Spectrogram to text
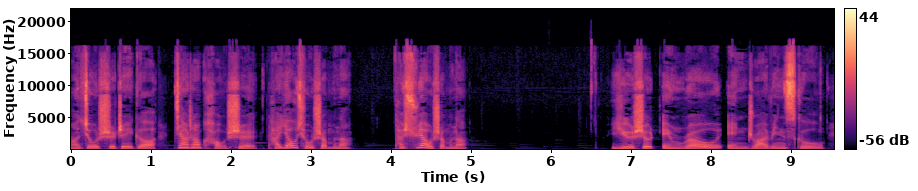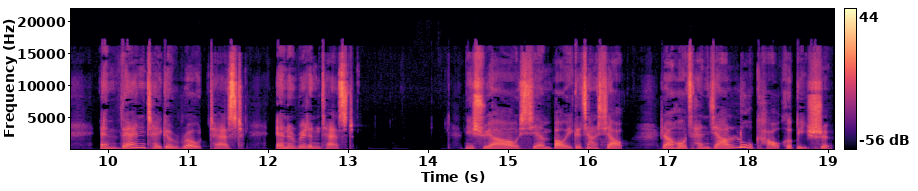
啊，就是这个驾照考试它要求什么呢？它需要什么呢？You should enroll in driving school and then take a road test and a written test. 你需要先报一个驾校，然后参加路考和笔试。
